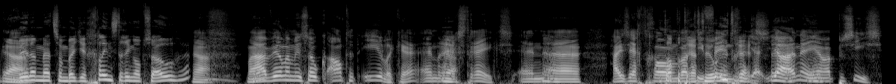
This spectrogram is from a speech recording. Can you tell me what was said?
Ja. Willem met zo'n beetje glinstering op zijn ogen. Ja, maar Ja. Willem is ook altijd eerlijk hè? en rechtstreeks. En eh, hij zegt gewoon dat wat hij vindt. Ja, nee, Ja. ja. maar precies.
